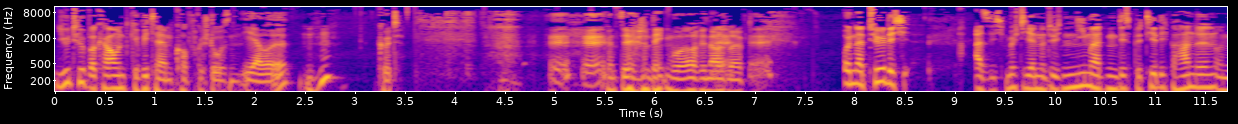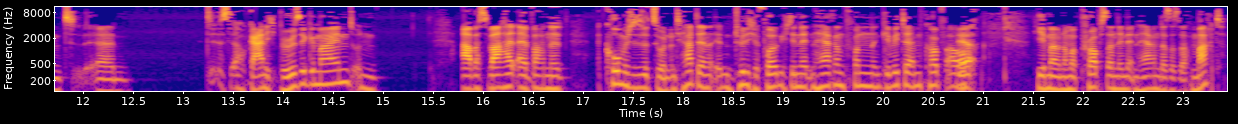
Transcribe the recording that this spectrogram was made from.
YouTube-Account Gewitter im Kopf gestoßen. Jawohl. Gut. Kannst dir schon denken, worauf hinausläuft. Und natürlich, also ich möchte hier natürlich niemanden despektierlich behandeln und äh, das ist auch gar nicht böse gemeint und aber es war halt einfach eine komische Situation. Und ich hatte natürlich verfolge ich den netten Herren von Gewitter im Kopf auch. Ja. Hier mal nochmal Props an den netten Herren, dass er es auch macht.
